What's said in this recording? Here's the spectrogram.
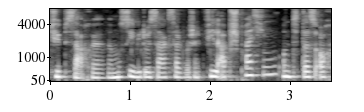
Typsache. Man muss sich, wie du sagst, halt wahrscheinlich viel absprechen und das auch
